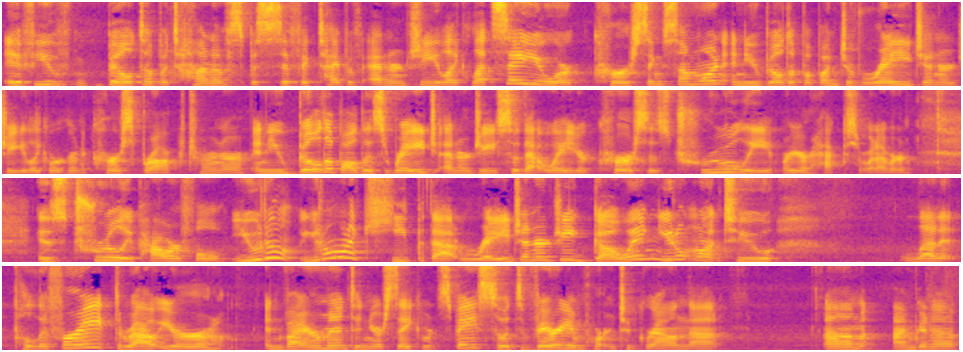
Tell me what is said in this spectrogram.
If you've built up a ton of specific type of energy, like let's say you are cursing someone and you build up a bunch of rage energy, like we're going to curse Brock Turner, and you build up all this rage energy so that way your curse is truly, or your hex or whatever, is truly powerful. You don't you don't want to keep that rage energy going. You don't want to let it proliferate throughout your environment and your sacred space. So it's very important to ground that. Um, I'm gonna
